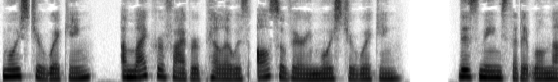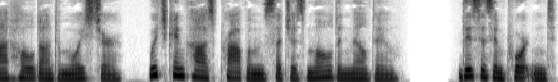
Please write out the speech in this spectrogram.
Moisture wicking A microfiber pillow is also very moisture wicking. This means that it will not hold onto moisture, which can cause problems such as mold and mildew. This is important,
